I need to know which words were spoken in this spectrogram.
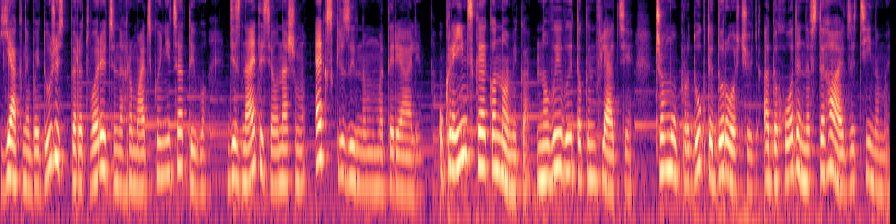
Як небайдужість перетворюється на громадську ініціативу. Дізнайтеся у нашому ексклюзивному матеріалі. Українська економіка, новий виток інфляції. Чому продукти дорожчають, а доходи не встигають за цінами?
